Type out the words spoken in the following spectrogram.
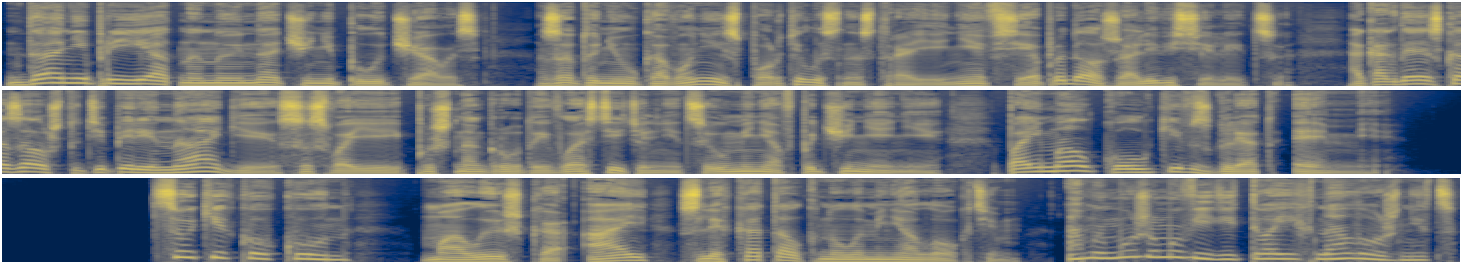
Да, неприятно, но иначе не получалось. Зато ни у кого не испортилось настроение, все продолжали веселиться. А когда я сказал, что теперь и Наги со своей пышногрудой властительницей у меня в подчинении, поймал колкий взгляд Эмми. «Цуки-кокун!» Малышка Ай слегка толкнула меня локтем. «А мы можем увидеть твоих наложниц?»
